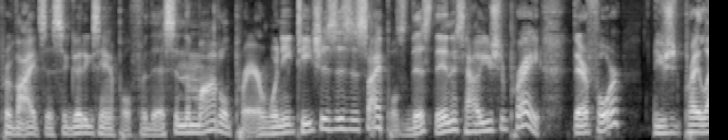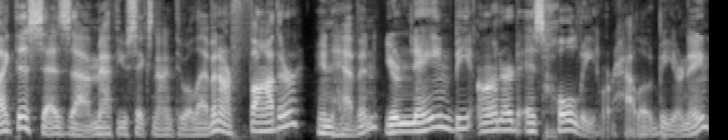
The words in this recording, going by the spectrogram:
provides us a good example for this in the model prayer when he teaches his disciples, This then is how you should pray. Therefore, you should pray like this, says uh, Matthew 6, 9 through 11. Our Father in heaven, your name be honored as holy, or hallowed be your name.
